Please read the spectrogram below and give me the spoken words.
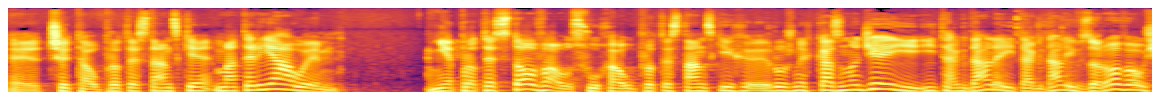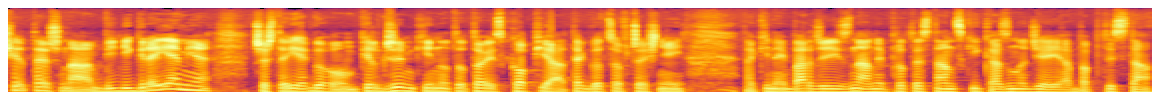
e, czytał protestanckie materiały, nie protestował, słuchał protestanckich y, różnych kaznodziei i tak dalej, i tak dalej. Wzorował się też na Billy Grahamie. Przecież te jego pielgrzymki, no to to jest kopia tego, co wcześniej taki najbardziej znany protestancki kaznodzieja, baptysta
